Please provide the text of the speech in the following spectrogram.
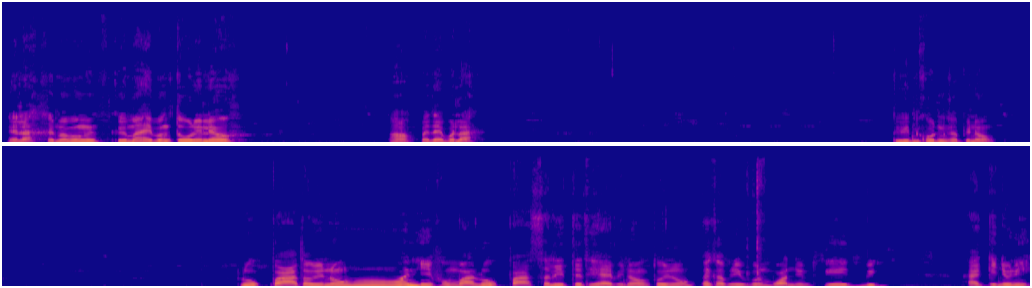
เดี๋ยล่ะขึ้นมาเบิ่งขึ้นมาให้เบิ่งตัวนี่เร็วอ้าวไปได้บ่ล่ะตื่นคนครับพี่น้องลูกปลาตัวนี้น้อยนี่ผมว่าลูกปลาสลิดแท้ๆพี่น้องตัวน้อยครับนี่บอนๆอยู่ที่ากินอยู่นี่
